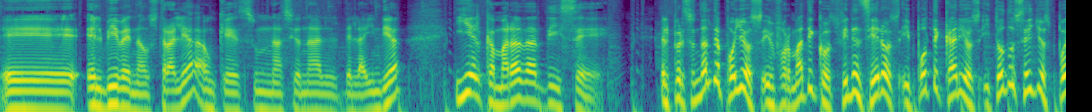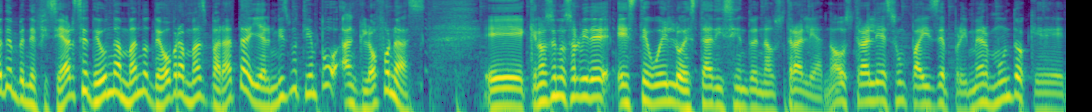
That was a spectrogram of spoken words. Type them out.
eh, él vive en Australia, aunque es un nacional de la India. Y el camarada dice... El personal de apoyos informáticos, financieros, hipotecarios y todos ellos pueden beneficiarse de una mano de obra más barata y al mismo tiempo anglófonas. Eh, que no se nos olvide, este güey lo está diciendo en Australia, ¿no? Australia es un país de primer mundo que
